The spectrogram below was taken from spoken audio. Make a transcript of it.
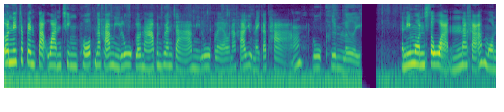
ต้นนี้จะเป็นตะวันชิงภพนะคะ มีลูกแล้วนะเพื่อนๆจ๋า มีลูกแล้วนะคะ อยู่ในกระถางลูกขึ้นเลย อันนี้มนสวรรค์นะคะ มน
